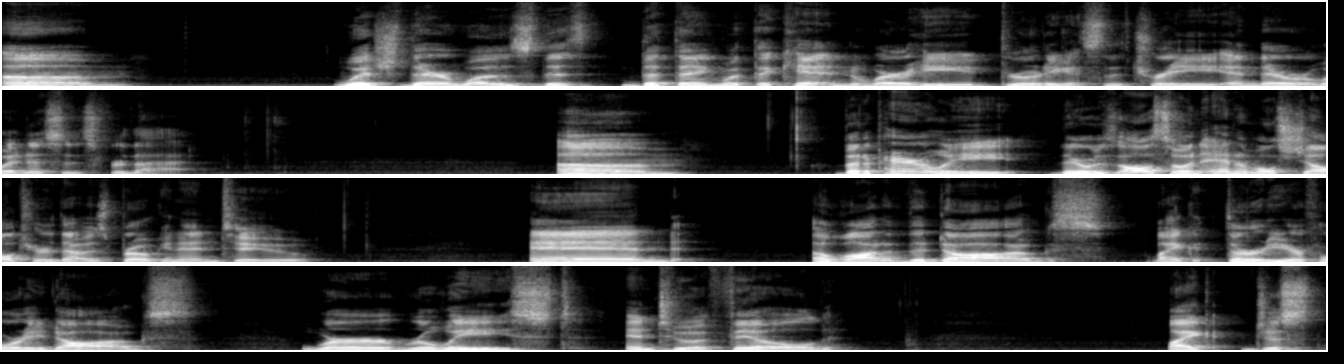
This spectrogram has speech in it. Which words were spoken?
Um, which there was this the thing with the kitten where he threw it against the tree, and there were witnesses for that. Um, but apparently there was also an animal shelter that was broken into, and a lot of the dogs, like thirty or forty dogs, were released into a field, like just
